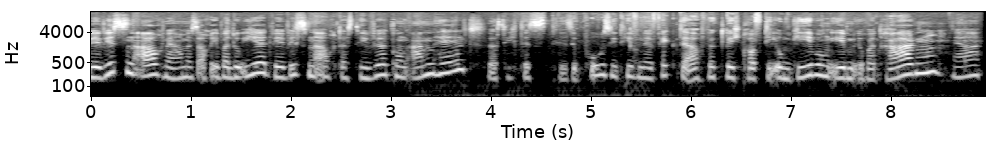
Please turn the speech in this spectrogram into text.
Wir wissen auch, wir haben es auch evaluiert, wir wissen auch, dass die Wirkung anhält, dass sich das, diese positiven Effekte auch wirklich auf die Umgebung eben übertragen. Ja,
